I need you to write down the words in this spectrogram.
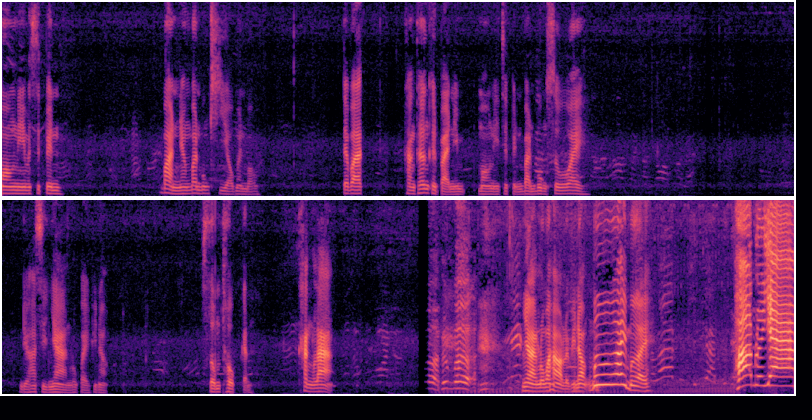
มองนี้มันสิเป็นบ้านยังบ้านบุ้งเขียวม่นบ่แต่ว่าข้างเทิงขึ้นไปนี่มองนี้จะเป็นบ้านบุ้งซวย เดี๋ยวหาสิย่างลงไปพี่น้องสมทบกัน ข้างล่าง เบอร์ทุกเบอร์อยากลงมาหาเลยพี่น้องเมื่อยเมื่อยพร้อมหรือยัง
